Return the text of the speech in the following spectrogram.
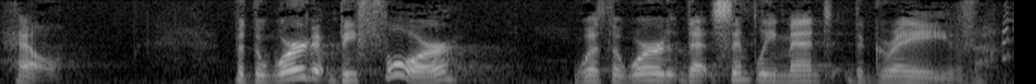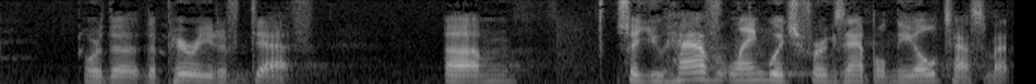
hell. But the word before was the word that simply meant the grave or the, the period of death. Um, so you have language, for example, in the Old Testament.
